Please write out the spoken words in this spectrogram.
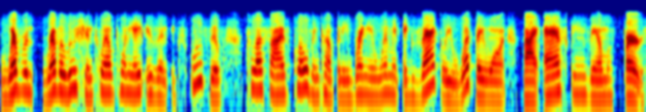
Revolution 1228 is an exclusive plus size clothing company bringing women exactly what they want by asking them first.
